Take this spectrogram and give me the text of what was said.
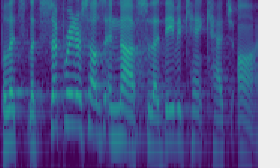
But let's, let's separate ourselves enough so that David can't catch on.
